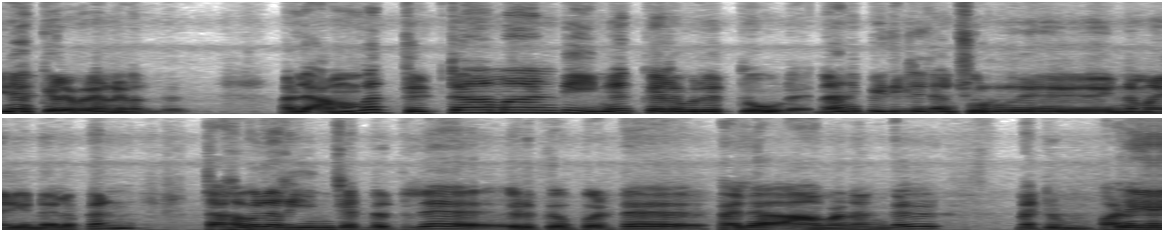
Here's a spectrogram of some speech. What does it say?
இனக்கலவரம் நடந்தது. அந்த ஐம்பத்தெட்டாம் ஆண்டு இனக்கலவரத்தோடு நான் இப்போ இதில் தான் சொல்கிறது என்ன மாதிரி நிலப்பன் தகவல் அறியும் சட்டத்தில் எடுக்கப்பட்ட பல ஆவணங்கள் மற்றும் பழைய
